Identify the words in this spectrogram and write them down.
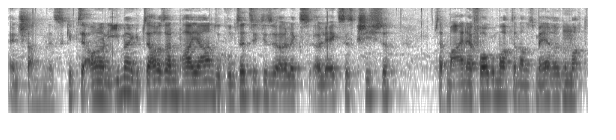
entstanden ist. Gibt es ja auch noch nicht immer, gibt es ja auch seit ein paar Jahren, so grundsätzlich diese Early Ac- Early Access Geschichte. Das hat mal einer vorgemacht, dann haben es mehrere gemacht.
